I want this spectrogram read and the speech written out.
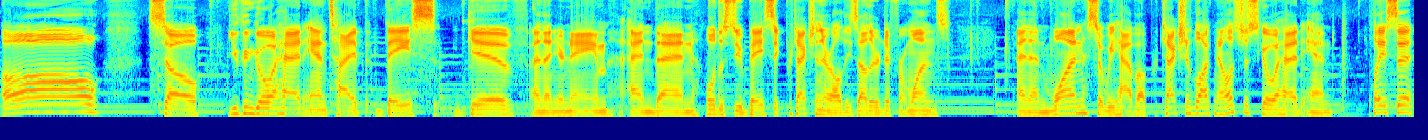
Oh, so you can go ahead and type base give and then your name. And then we'll just do basic protection. There are all these other different ones. And then one. So we have a protection block. Now let's just go ahead and place it.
